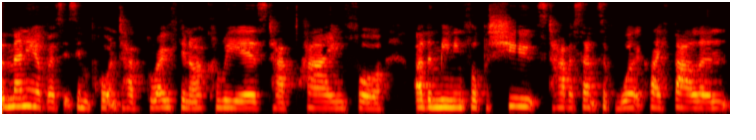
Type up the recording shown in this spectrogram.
for many of us, it's important to have growth in our careers, to have time for other meaningful pursuits, to have a sense of work life balance.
